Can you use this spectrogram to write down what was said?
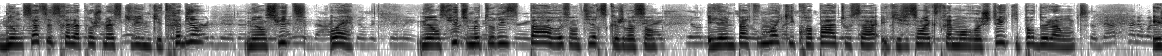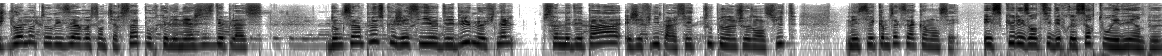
Donc ça ce serait l'approche masculine qui est très bien, mais ensuite ouais, mais ensuite je m'autorise pas à ressentir ce que je ressens. Et il y a une partie de moi qui croit pas à tout ça et qui se sent extrêmement rejetée et qui porte de la honte. Et je dois m'autoriser à ressentir ça pour que l'énergie se déplace. Donc c'est un peu ce que j'ai essayé au début, mais au final, ça ne m'aidait pas et j'ai fini par essayer tout plein de choses ensuite. Mais c'est comme ça que ça a commencé. Est-ce que les antidépresseurs t'ont aidé un peu?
